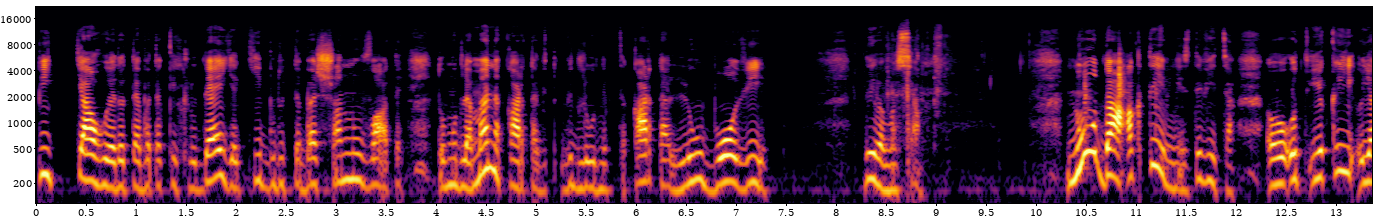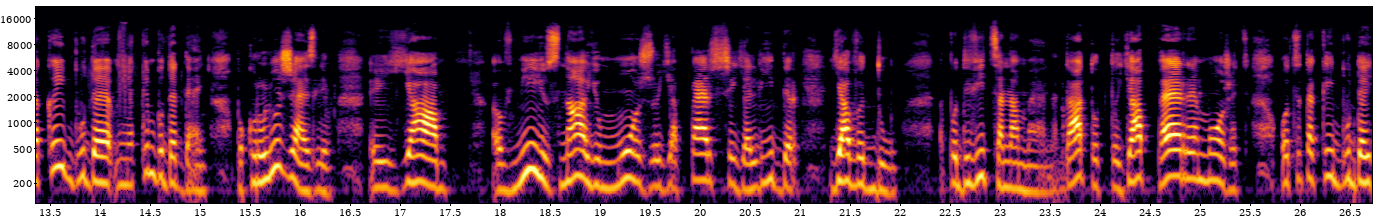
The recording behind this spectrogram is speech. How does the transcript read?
підтягує до тебе таких людей, які будуть тебе шанувати. Тому для мене карта відлюдник це карта любові. Дивимося. Ну да, активність, дивіться, от який, який буде, яким буде день. По королю жезлів е, я вмію, знаю, можу, я перший, я лідер, я веду. Подивіться на мене, да? тобто я переможець. Оце такий буде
